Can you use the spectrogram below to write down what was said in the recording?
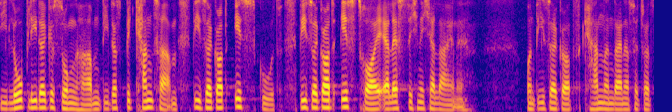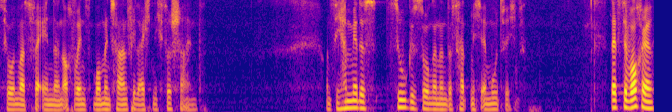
die Loblieder gesungen haben, die das bekannt haben. Dieser Gott ist gut, dieser Gott ist treu, er lässt dich nicht alleine. Und dieser Gott kann an deiner Situation was verändern, auch wenn es momentan vielleicht nicht so scheint. Und sie haben mir das zugesungen und das hat mich ermutigt. Letzte Woche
